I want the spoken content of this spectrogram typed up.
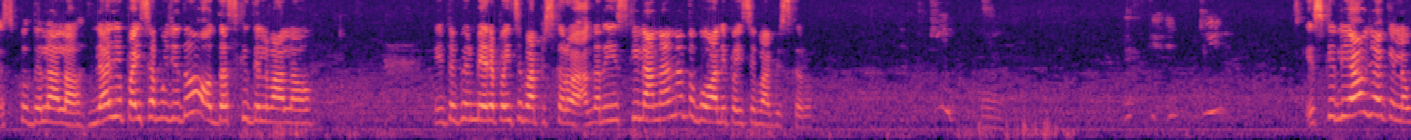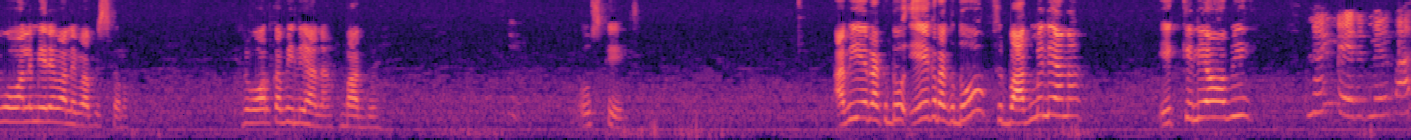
इसको दिला लाओ। ला ये पैसा मुझे दो और दस की दिलवा लाओ। नहीं तो फिर मेरे पैसे वापस करो। अगर इसकी लाना है ना तो वो वाले पैसे वापस करो। इसके लिए आओ जाके, लो वो वाले मेरे वाले वापस करो। फिर और कभी ले आना बाद में। उसके। अभी ये रख दो, एक रख दो, फिर बाद में ले आना। एक के लिए आओ अभी। नहीं मेरे मेरे पास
